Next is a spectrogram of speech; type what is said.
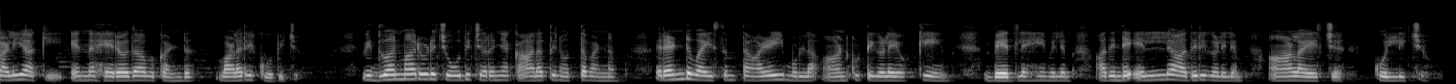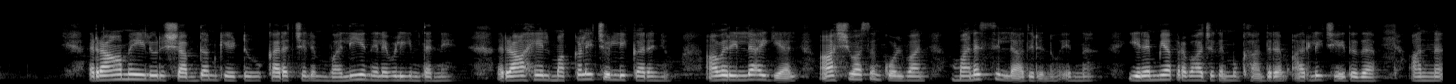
കളിയാക്കി എന്ന് ഹെരോദാവ് കണ്ട് വളരെ കോപിച്ചു. വിദ്വാൻമാരോട് ചോദിച്ചെറിഞ്ഞ കാലത്തിനൊത്തവണ്ണം രണ്ട് വയസ്സും താഴെയുമുള്ള ആൺകുട്ടികളെയൊക്കെയും ബേദ്ലഹേമിലും അതിന്റെ എല്ലാ അതിരുകളിലും ആളയച്ച് കൊല്ലിച്ചു. രാമയിൽ ഒരു ശബ്ദം കേട്ടു കരച്ചിലും വലിയ നിലവിളിയും തന്നെ. റാഹേൽ മക്കളെ ചൊല്ലി കരഞ്ഞു. അവരില്ലായകയാൽ ആശ്വാസം കൊള്ളുവാൻ മനസ്സില്ലാതിരുന്നു എന്ന് ഇരമ്യ പ്രവാചകൻ മുഖാന്തരം അരളി ചെയ്തത് അന്ന്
